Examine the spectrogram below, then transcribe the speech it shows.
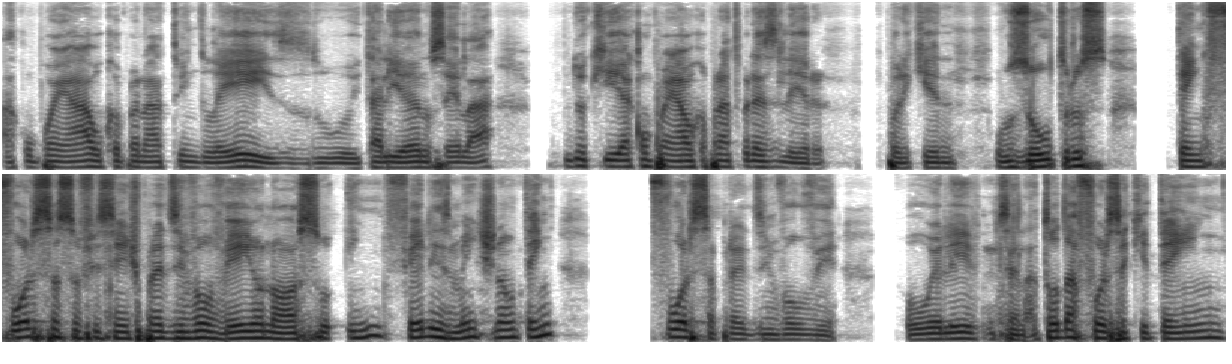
acompanhar o campeonato inglês, o italiano, sei lá, do que acompanhar o campeonato brasileiro. Porque os outros têm força suficiente para desenvolver e o nosso, infelizmente, não tem força para desenvolver. Ou ele, sei lá, toda a força que tem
